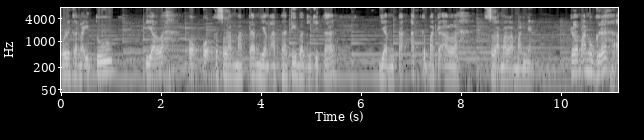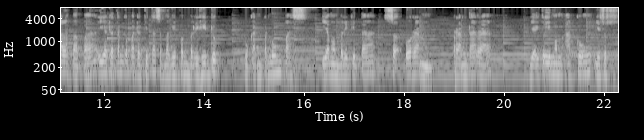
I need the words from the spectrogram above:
Oleh karena itu, ialah pokok keselamatan yang abadi bagi kita yang taat kepada Allah selama-lamanya. Dalam anugerah Allah Bapa, Ia datang kepada kita sebagai pemberi hidup, bukan penumpas. Ia memberi kita seorang perantara yaitu Imam Agung Yesus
